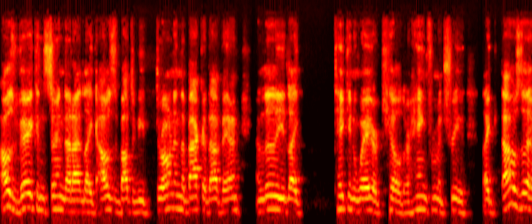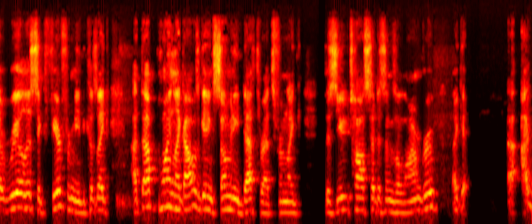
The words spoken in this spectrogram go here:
I was very concerned that I like I was about to be thrown in the back of that van and literally like taken away or killed or hang from a tree like that was a realistic fear for me because like at that point like i was getting so many death threats from like this utah citizens alarm group like i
